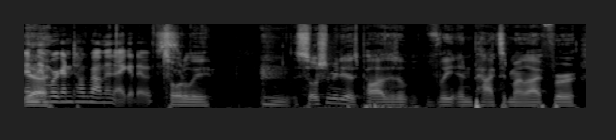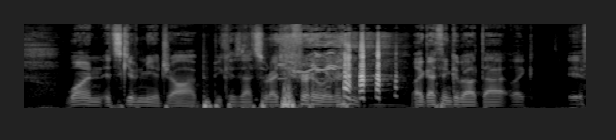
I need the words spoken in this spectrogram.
And yeah then we're gonna talk about the negatives. Totally. Social media has positively impacted my life. For one, it's given me a job because that's what I do for a living. like I think about that. Like if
